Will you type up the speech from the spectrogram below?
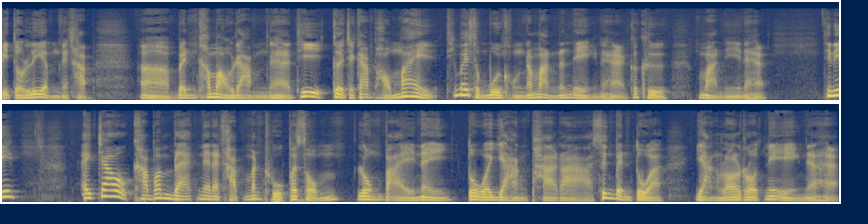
ปิโตรเลียมนะครับเป็นเขม่าดำนะฮะที่เกิดจากการเผาไหม้ที่ไม่สมบูรณ์ของน้ำมันนั่นเองนะฮะก็คือมานี้นะฮะทีนี้ไอ้เจ้าคาร์บอนแบล็กเนี่ยนะครับมันถูกผสมลงไปในตัวยางพารา ซึ่งเป็นตัวยางล้อรถนี่เองนะฮะ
